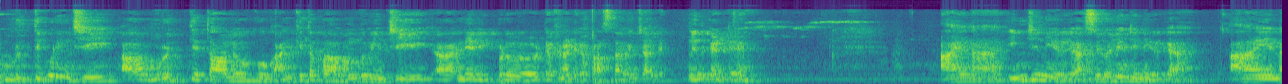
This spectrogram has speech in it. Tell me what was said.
వృత్తి గురించి ఆ వృత్తి తాలూకు అంకిత భావం గురించి నేను ఇప్పుడు డెఫినెట్గా ప్రస్తావించాలి. ఎందుకంటే ఆయన ఇంజనీర్గా సివిల్ ఇంజనీర్గా ఆయన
